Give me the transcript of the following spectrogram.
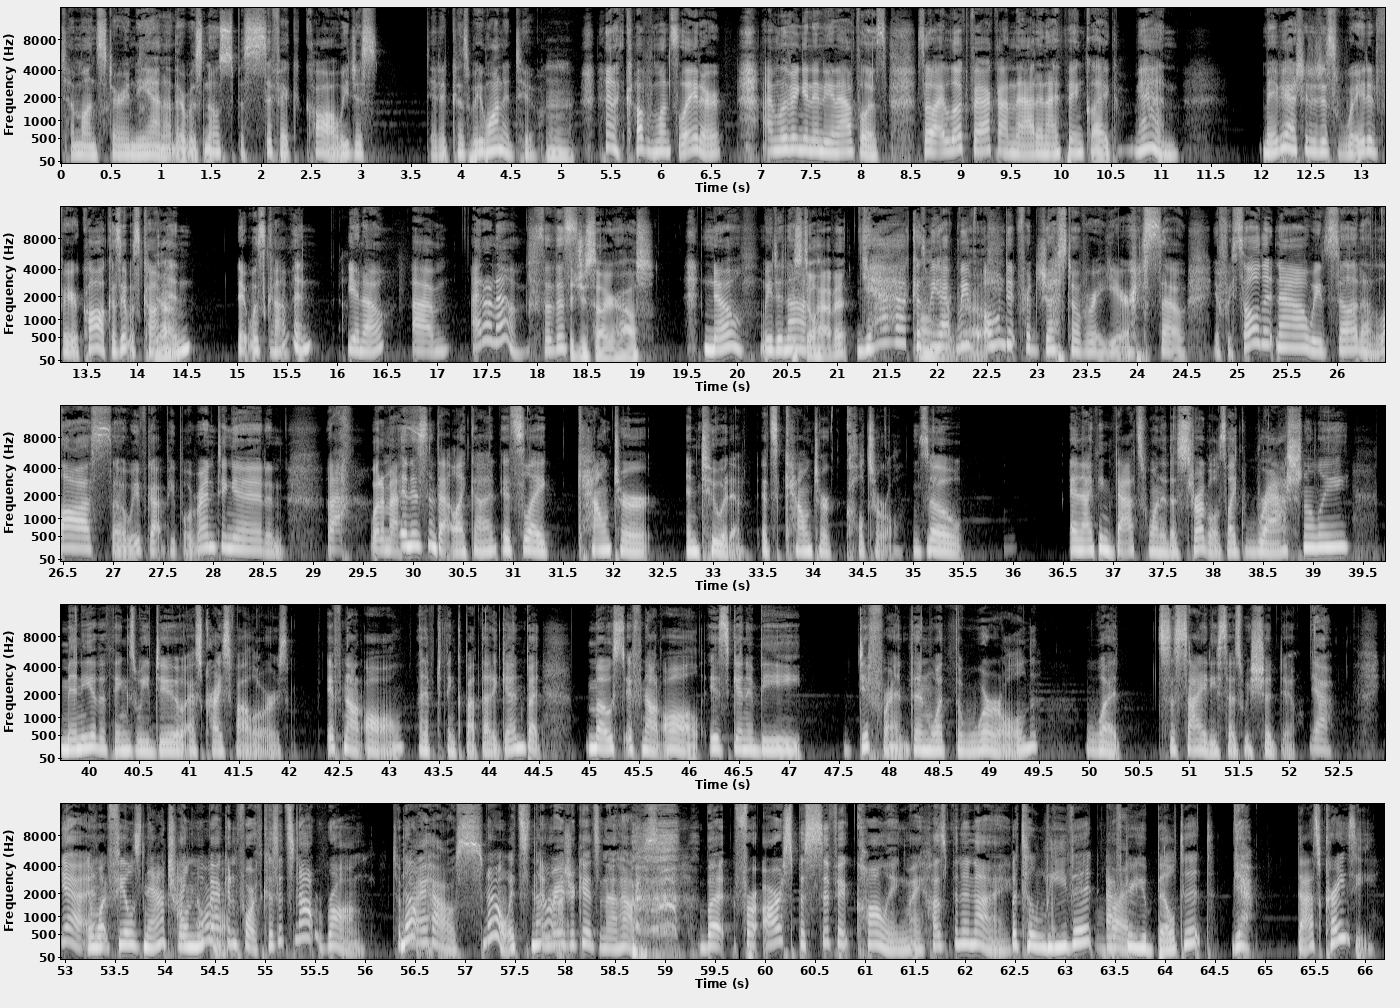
to Munster, Indiana. There was no specific call. We just did it because we wanted to. And a couple months later, I'm living in Indianapolis. So I look back on that and I think like, man, maybe I should have just waited for your call because it was coming. It was coming, you know? Um, I don't know. So this, Did you sell your house? no, we did not. You still have it? Yeah, because we Oh my have we've owned it for just over a year. So if we sold it now, we'd sell it at a loss. So we've got people renting it, and ah, what a mess. And isn't that like God? It's like counterintuitive. It's countercultural. Mm-hmm. So, and I think that's one of the struggles. Like rationally, many of the things we do as Christ followers, if not all, I'd have to think about that again, but most, if not all, is going to be different than what the world, what society says we should do, yeah, yeah, and what feels natural I and go normal. back and forth because it's not wrong to No. buy a house. no, it's not. And raise your kids in that house. but for our specific calling, my husband and I, but to leave it after Right. you built it, yeah, that's crazy.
